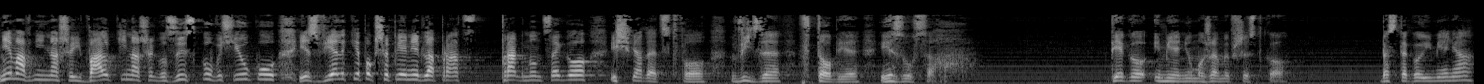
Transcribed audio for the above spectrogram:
Nie ma w nim naszej walki, naszego zysku, wysiłku. Jest wielkie pokrzepienie dla prac, pragnącego i świadectwo widzę w Tobie Jezusa. W Jego imieniu możemy wszystko. Bez tego imienia,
